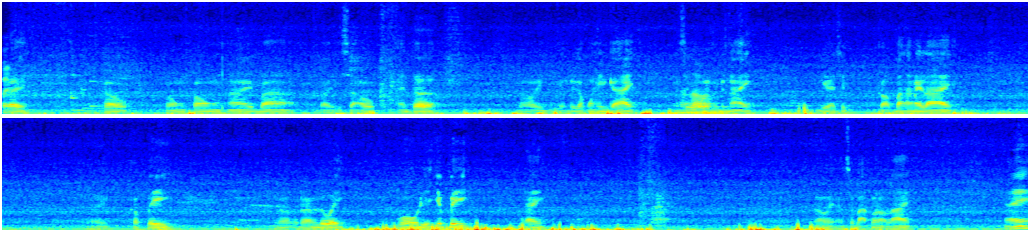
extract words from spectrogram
đây. Câu không không hai ba bảy sáu. Enter. Rồi chọn cái góc màn hình cái. Sẽ vô bên này. Giờ sẽ copy ba thằng này lại. Rồi copy. Rồi bắt đầu em lui. Vô ổ đĩa bi đây. Rồi anh sẽ bắt con nó lại. Đấy.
